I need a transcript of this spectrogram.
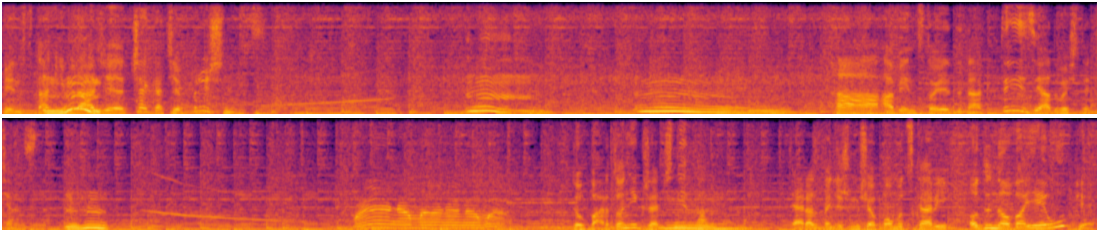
Więc w takim razie czeka cię prysznic. Mmm. Ha, a więc to jednak ty zjadłeś te ciasta. Mhm. To bardzo niegrzecznie, tato. Teraz będziesz musiał pomóc Kari od nowa je upiec.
